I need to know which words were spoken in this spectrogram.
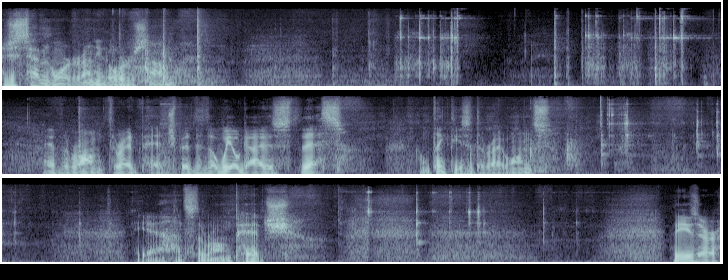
I just have an order. I need to order some. I have the wrong thread pitch, but the wheel guide is this. I don't think these are the right ones. Yeah, that's the wrong pitch. These are,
